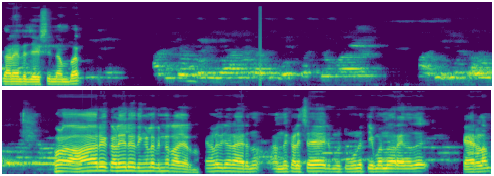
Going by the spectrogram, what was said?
ഇതാണ് എന്റെ ജേഴ്സി നമ്പർ അപ്പോൾ ആ ഒരു കളിയിൽ നിങ്ങൾ വിന്നറായിരുന്നു ഞങ്ങൾ വിന്നറായിരുന്നു. അന്ന് കളിച്ച മൂന്ന് ടീം എന്ന് പറയുന്നത് കേരളം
